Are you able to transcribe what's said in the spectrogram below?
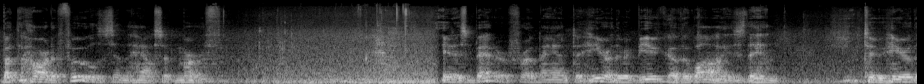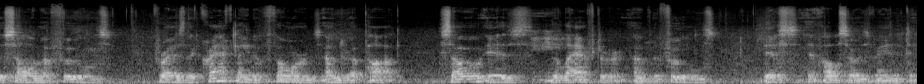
but the heart of fools is in the house of mirth. It is better for a man to hear the rebuke of the wise than to hear the song of fools. For as the crackling of thorns under a pot, so is the laughter of the fools. This also is vanity.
